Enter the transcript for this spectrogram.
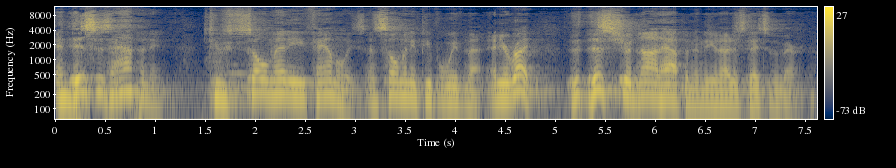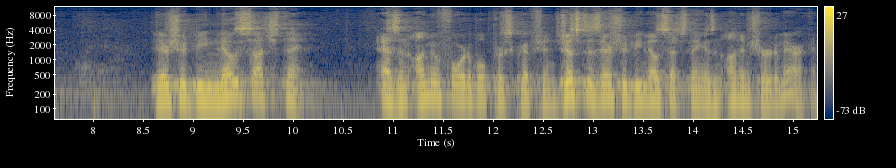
And this is happening to so many families and so many people we've met. And you're right, th- this should not happen in the United States of America. There should be no such thing as an unaffordable prescription, just as there should be no such thing as an uninsured American.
